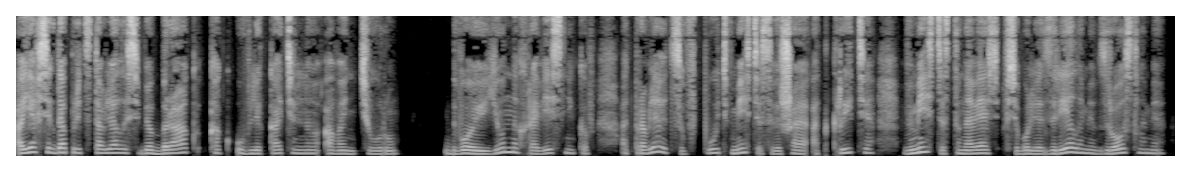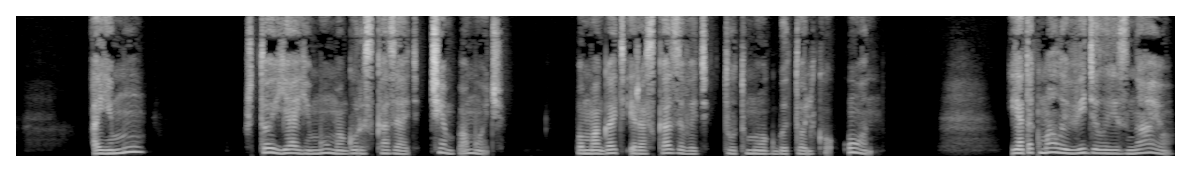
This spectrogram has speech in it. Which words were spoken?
А я всегда представляла себе брак как увлекательную авантюру. Двое юных ровесников отправляются в путь, вместе совершая открытия, вместе становясь все более зрелыми, взрослыми. А ему что я ему могу рассказать? Чем помочь? Помогать и рассказывать тут мог бы только он. Я так мало видела и знаю.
